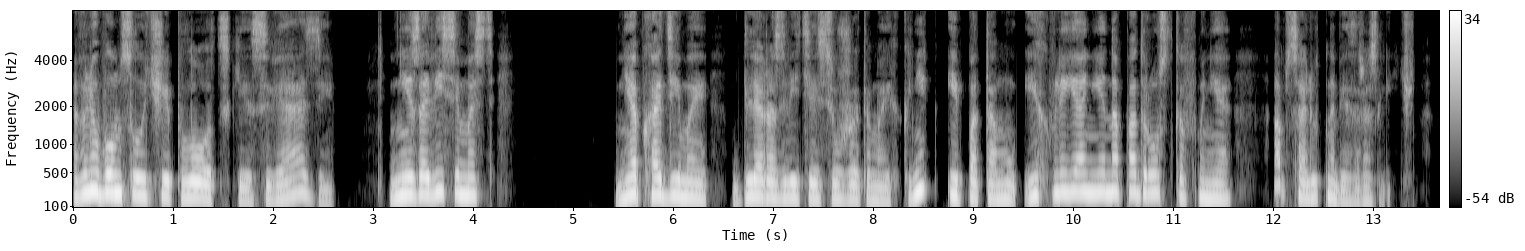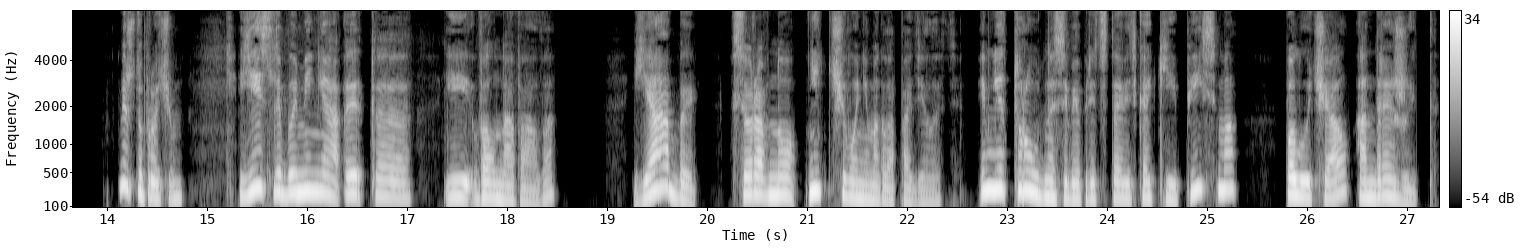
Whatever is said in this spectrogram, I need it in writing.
В любом случае плотские связи, независимость необходимые для развития сюжета моих книг, и потому их влияние на подростков мне абсолютно безразлично. Между прочим, если бы меня это и волновало, я бы все равно ничего не могла поделать, и мне трудно себе представить, какие письма получал Андре Жит,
